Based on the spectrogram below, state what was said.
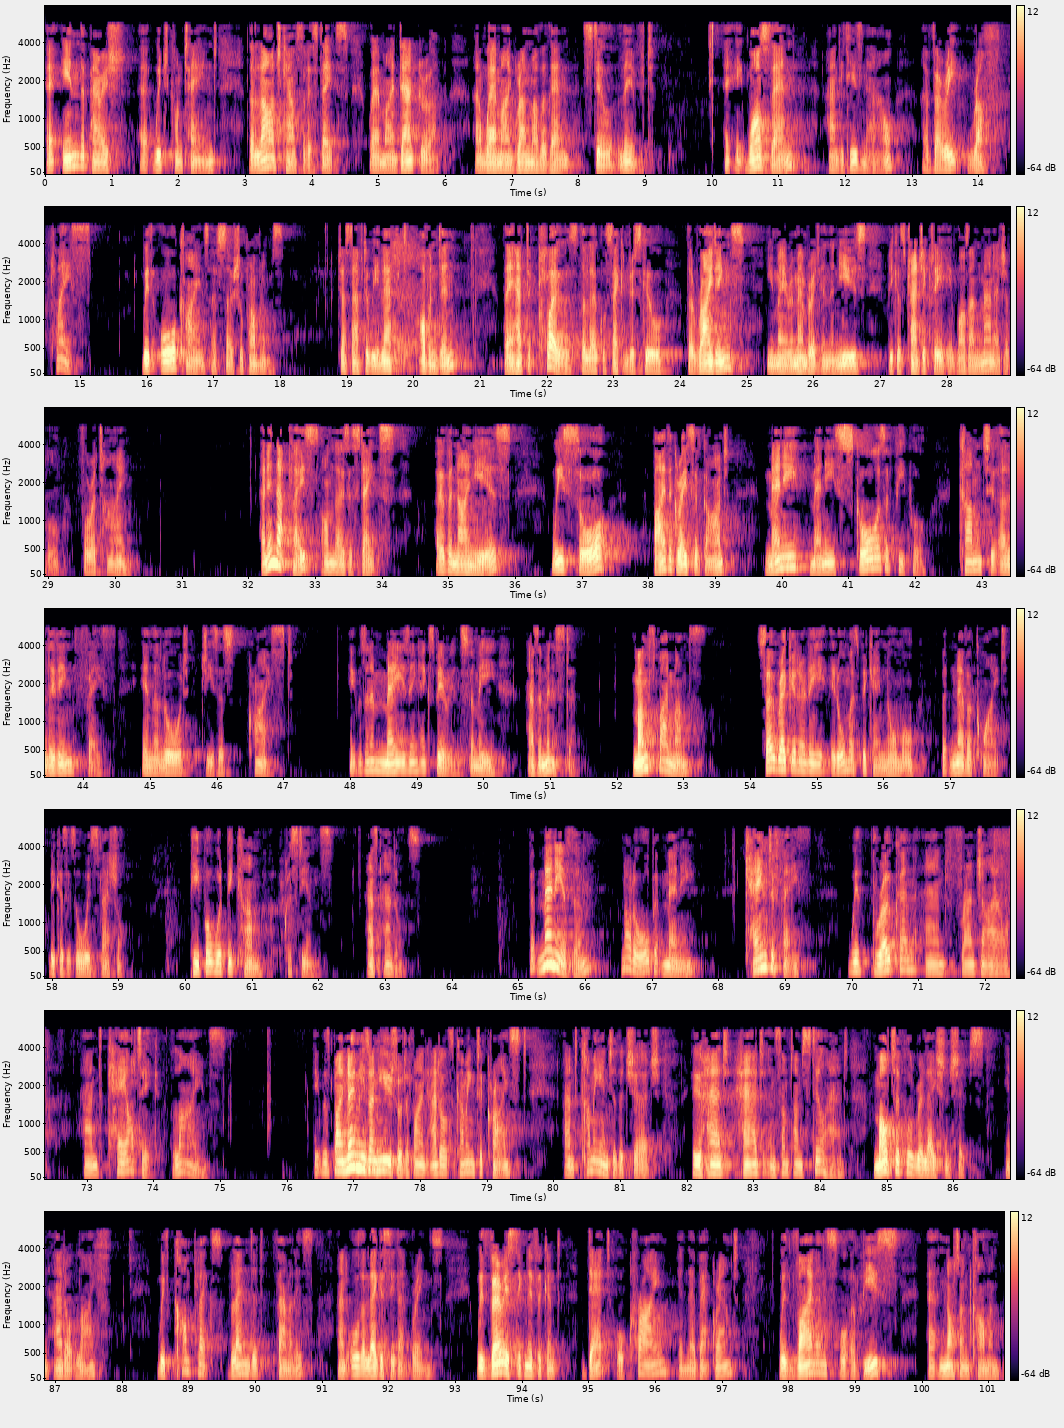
uh, in the parish uh, which contained the large council estates where my dad grew up and where my grandmother then still lived. It was then, and it is now, a very rough place with all kinds of social problems. Just after we left Ovenden, they had to close the local secondary school, the Ridings. You may remember it in the news because tragically it was unmanageable for a time. And in that place, on those estates, over nine years, we saw, by the grace of God, many, many scores of people come to a living faith in the Lord Jesus Christ. It was an amazing experience for me as a minister. Month by month, so regularly it almost became normal, but never quite because it's always special. People would become Christians as adults. But many of them, not all, but many, came to faith with broken and fragile and chaotic lives. It was by no means unusual to find adults coming to Christ and coming into the church who had had and sometimes still had multiple relationships in adult life with complex blended families and all the legacy that brings, with very significant debt or crime in their background, with violence or abuse uh, not uncommon,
